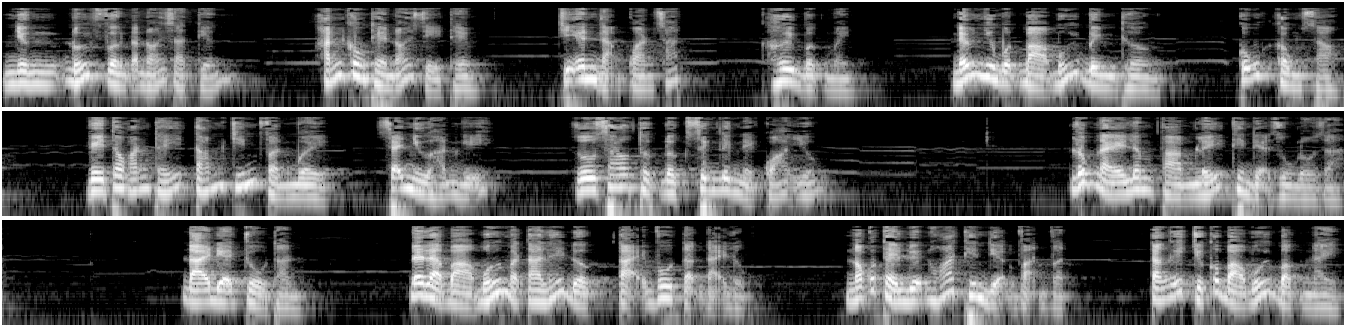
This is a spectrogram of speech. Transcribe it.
Nhưng đối phương đã nói ra tiếng. Hắn không thể nói gì thêm. Chỉ yên lặng quan sát. Hơi bực mình. Nếu như một bảo bối bình thường, Cũng không sao. Vì theo hắn thấy 89 phần 10 Sẽ như hắn nghĩ. Dù sao thực lực sinh linh này quá yếu. Lúc này Lâm phàm lấy thiên địa dung lô ra. Đại địa chủ thần. Đây là bảo bối mà ta lấy được Tại vô tận đại lục. Nó có thể luyện hóa thiên địa vạn vật. Ta nghĩ chỉ có bảo bối bậc này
